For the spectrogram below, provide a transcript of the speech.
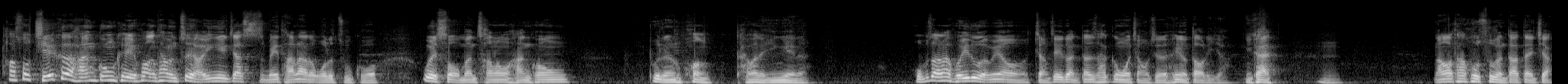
他说捷克航空可以放他们最好音乐家史梅塔纳的《我的祖国》，为什么我们长龙航空不能放台湾的音乐呢？我不知道他回忆录有没有讲这一段，但是他跟我讲，我觉得很有道理啊。你看，嗯，然后他付出很大代价，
